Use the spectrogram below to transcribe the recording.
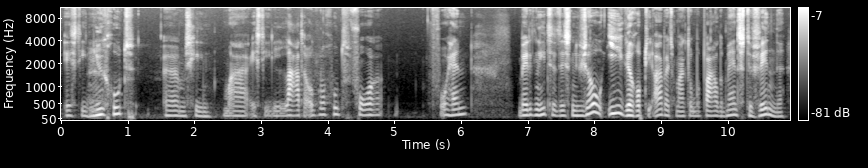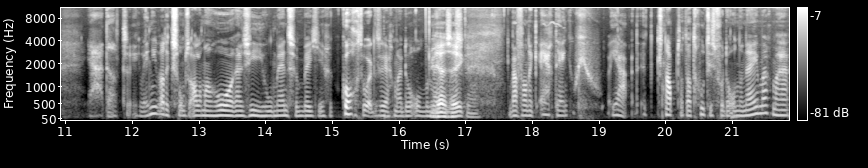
Is die nu goed? Eh, misschien, maar is die later ook nog goed voor, voor hen? Weet ik niet. Het is nu zo eager op die arbeidsmarkt om bepaalde mensen te vinden. Ja, dat, ik weet niet wat ik soms allemaal hoor en zie. Hoe mensen een beetje gekocht worden, zeg maar, door Ja, ondernemers. zeker. Waarvan ik echt denk, ja, ik snap dat dat goed is voor de ondernemer. Maar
